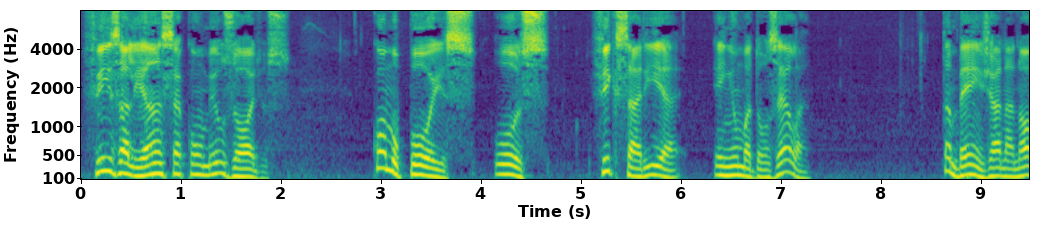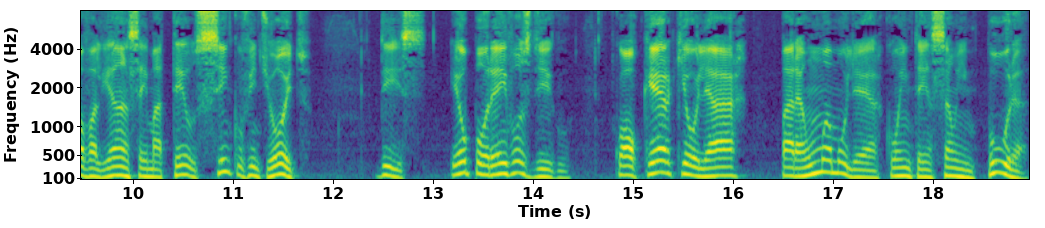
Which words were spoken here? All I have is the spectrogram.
Fiz aliança com meus olhos. Como, pois, os fixaria em uma donzela? Também, já na nova aliança, em Mateus 5,28, diz: Eu, porém, vos digo: qualquer que olhar para uma mulher com intenção impura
